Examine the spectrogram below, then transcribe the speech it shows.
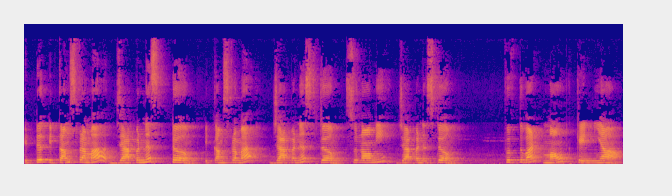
It, it comes from a Japanese term. It comes from a Japanese term. Tsunami, Japanese term. Fifth one, Mount Kenya.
